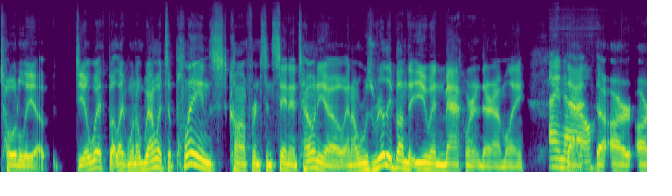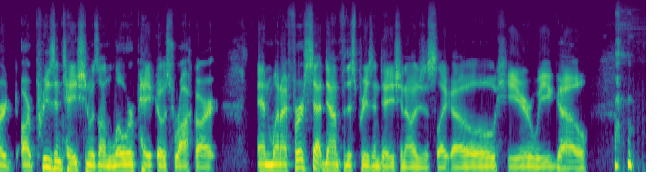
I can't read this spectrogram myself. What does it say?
totally uh, deal with but like when I, when I went to plains conference in san antonio and i was really bummed that you and mac weren't there emily I know. that the, our our our presentation was on lower pecos rock art and when i first sat down for this presentation i was just like oh here we go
